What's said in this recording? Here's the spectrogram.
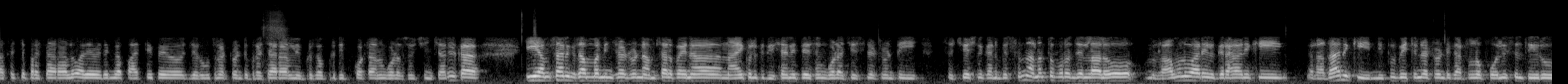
అసత్య ప్రచారాలు అదేవిధంగా పార్టీపై జరుగుతున్నటువంటి ప్రచారాలను ఇప్పటికప్పుడు తిప్పుకోవటాలను కూడా సూచించారు. ఇక ఈ అంశానికి సంబంధించినటువంటి అంశాలపైన నాయకులకి దిశానిర్దేశం కూడా చేసినటువంటి సిచ్యువేషన్ కనిపిస్తుంది. అనంతపురం జిల్లాలో రాములవారి విగ్రహానికి రథానికి నిప్పు పెట్టినటువంటి ఘటనలో పోలీసుల తీరు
